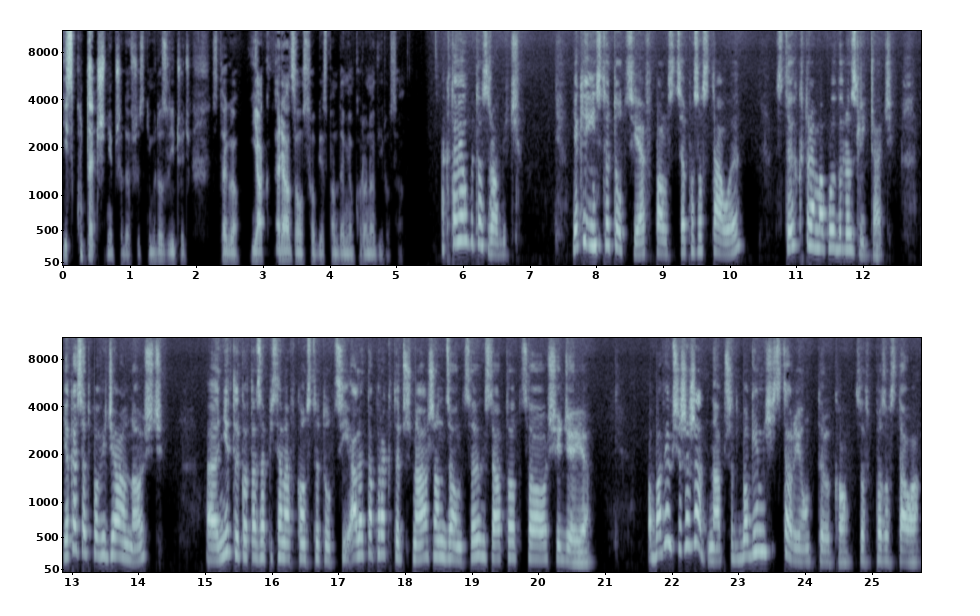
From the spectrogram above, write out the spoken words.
i skutecznie przede wszystkim rozliczyć z tego, jak radzą sobie z pandemią koronawirusa. A kto miałby to zrobić? Jakie instytucje w Polsce pozostały z tych, które mogłyby rozliczać? Jaka jest odpowiedzialność, e, nie tylko ta zapisana w Konstytucji, ale ta praktyczna rządzących za to, co się dzieje? Obawiam się, że żadna, przed Bogiem i historią tylko pozostała.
